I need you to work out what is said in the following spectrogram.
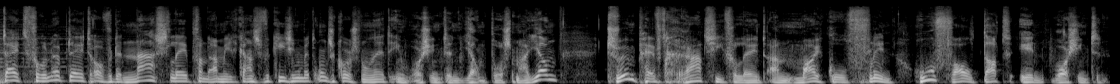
Tijd voor een update over de nasleep van de Amerikaanse verkiezingen met onze correspondent in Washington, Jan Postma. Jan, Trump heeft gratie verleend aan Michael Flynn. Hoe valt dat in Washington?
